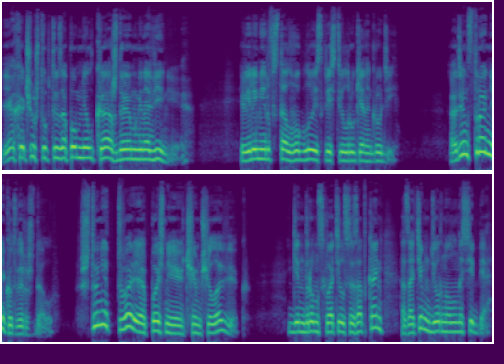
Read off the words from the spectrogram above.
Я хочу, чтобы ты запомнил каждое мгновение». Велимир встал в углу и скрестил руки на груди. Один странник утверждал, что нет твари опаснее, чем человек. Гендром схватился за ткань, а затем дернул на себя.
